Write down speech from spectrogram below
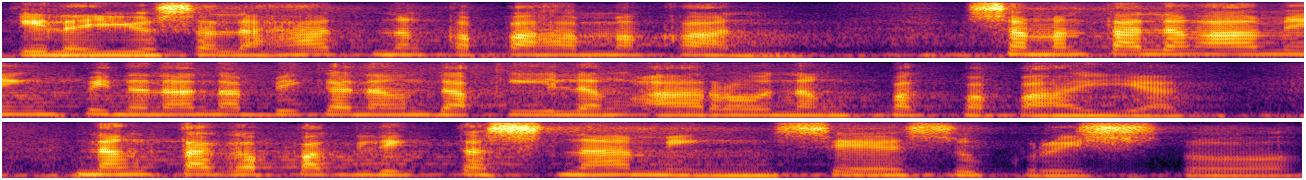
Ilayo sa lahat ng kapahamakan. Samantalang aming pinananabikan ng dakilang araw ng pagpapahayag ng tagapagligtas naming si Yesu Kristo.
